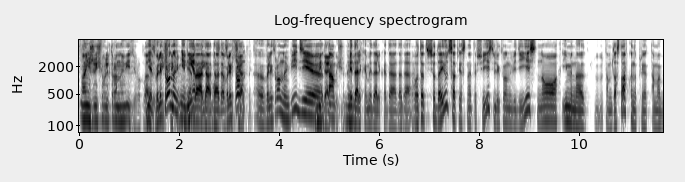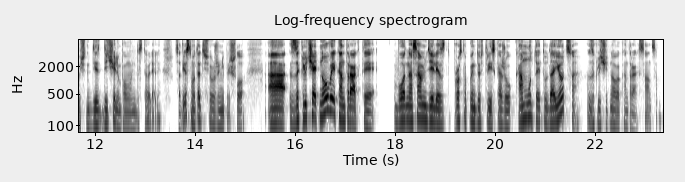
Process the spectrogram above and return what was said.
Ну, они же еще в электронном виде выкладывают. Нет, в электронном виде, да, да, да, да, в, электрон- э, в электронном виде Медальку там еще медалька, медалька, да, да, да. Вот это все дают, соответственно, это все есть в электронном виде есть, но именно там доставка, например, там обычно ди- DHL, по-моему, не доставляли. Соответственно, вот это все уже не пришло. А заключать новые контракты, вот на самом деле просто по индустрии скажу, кому-то это удается заключить новый контракт с Сансом,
